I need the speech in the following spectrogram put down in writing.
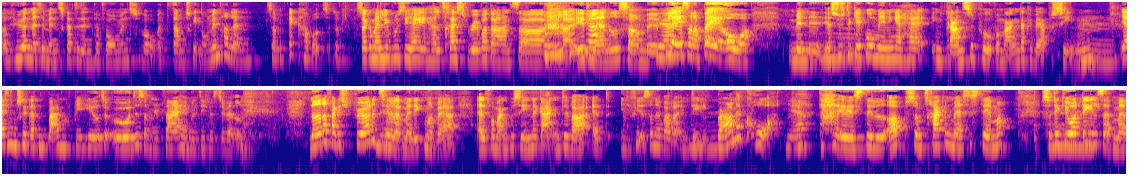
og hyre en masse mennesker til den performance, hvor at der er måske nogle mindre lande, som ikke har råd til det. Så kan man lige pludselig have 50 riverdancer eller et Ja. eller andet, som øh, Ja. blæser dig bagover. Men øh, jeg synes, det giver god mening at have en grænse på, hvor mange der kan være på scenen. Mm. Mm. Jeg synes måske godt, den bare kunne blive hævet til 8, som vi plejer have i Melodifestivalen. Noget, der faktisk førte til, Ja. at man ikke måtte være alt for mange på scenen ad gangen, det var, at i 80'erne var der en del Mhm. børnekor, Ja. der øh, stillede op, som trak en masse stemmer. Så det Mhm. gjorde dels, at man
